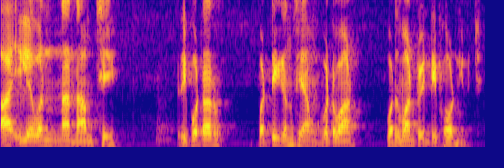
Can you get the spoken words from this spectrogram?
આ ઇલેવનના નામ છે. Reporter Bhatti Ghanshyam Vatvan, Vardhman twenty four news.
